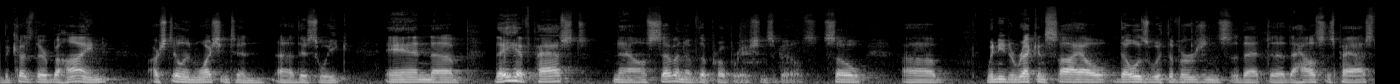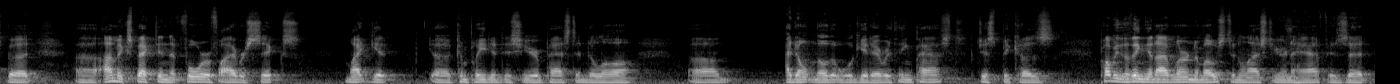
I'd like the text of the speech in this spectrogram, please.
because they're behind, are still in Washington uh, this week, and they have passed now seven of the appropriations bills. So we need to reconcile those with the versions that the House has passed, but I'm expecting that four or five or six might get uh, completed this year and passed into law. Uh, I don't know that we'll get everything passed, just because probably the thing that I've learned the most in the last year and a half is that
